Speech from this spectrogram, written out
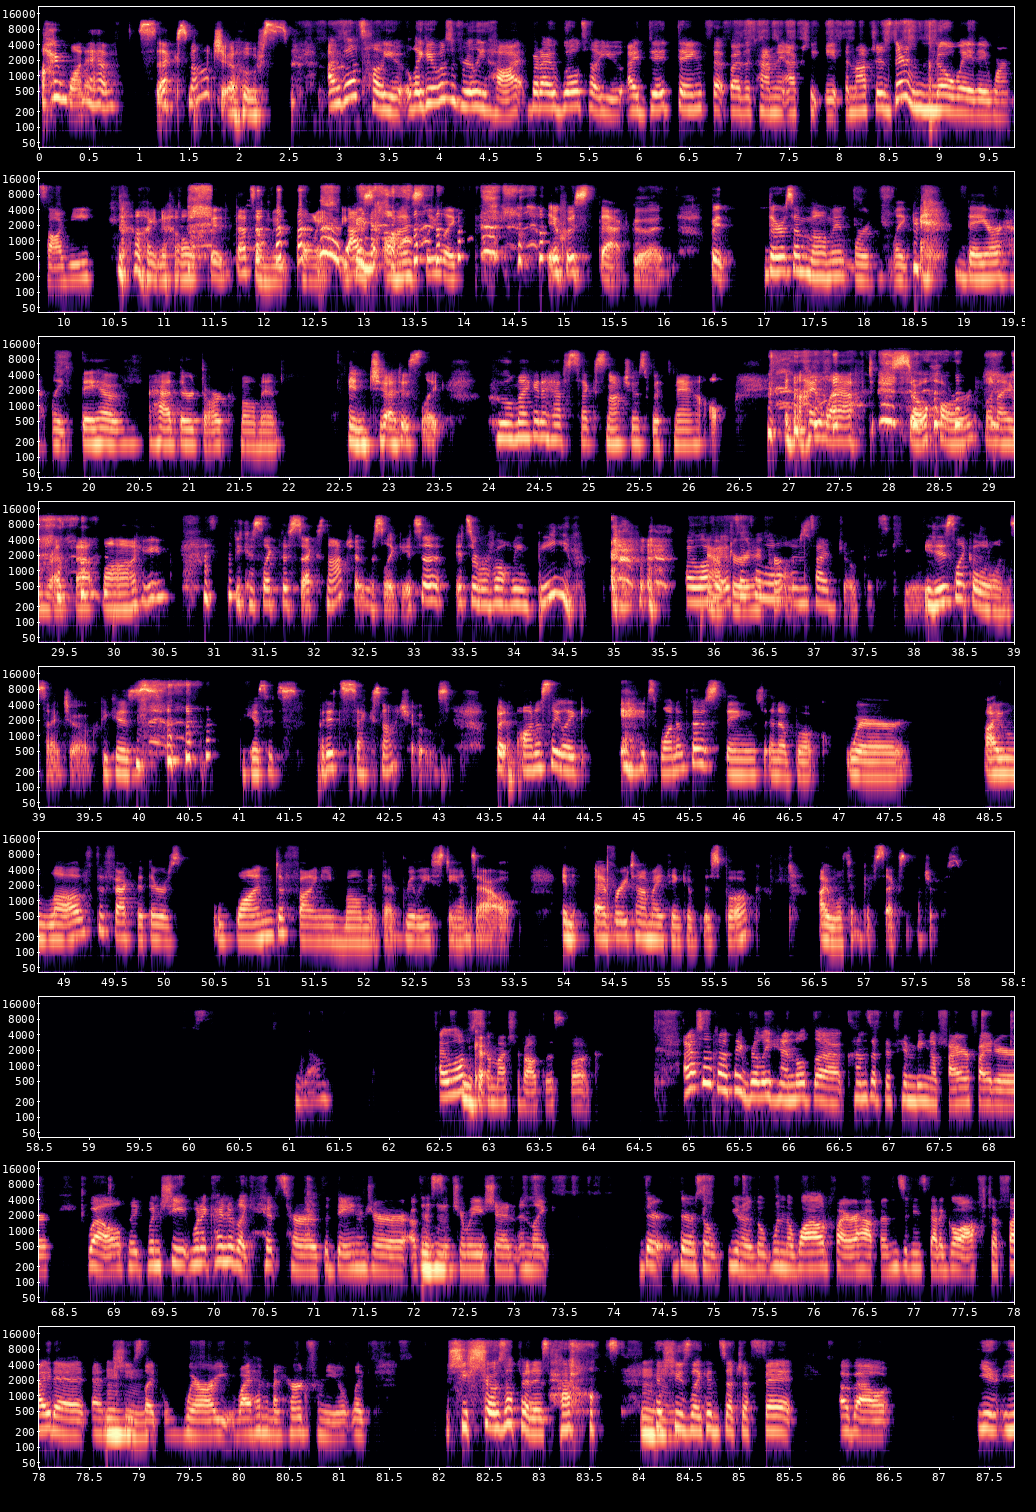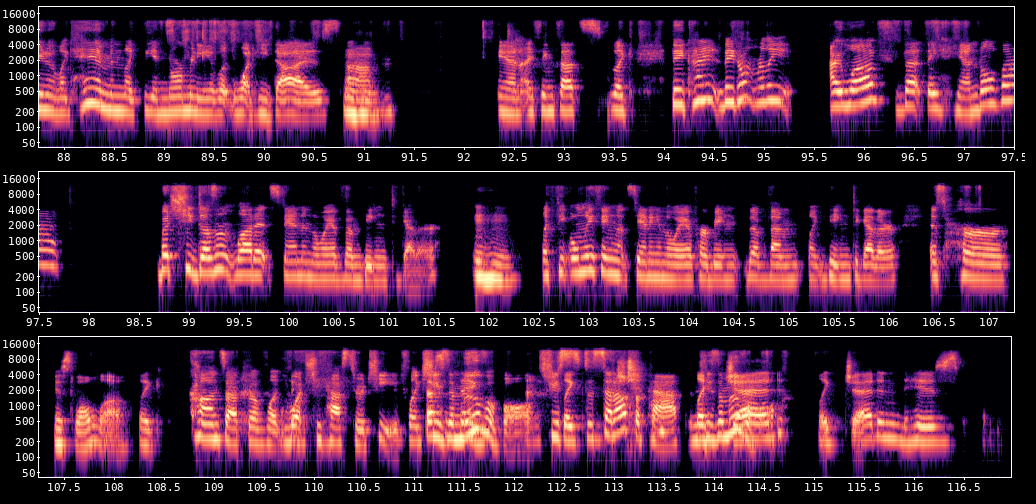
I want to have sex nachos. I will tell you, like it was really hot, but I will tell you, I did think that by the time they actually ate the nachos, there's no way they weren't soggy. I know, but that's a moot point because honestly, like it was that good. But there's a moment where like they are like they have had their dark moment, and Jed is like, who am I going to have sex nachos with now? And I laughed so hard when I read that line because like the sex nachos, like it's a it's a revolving theme. I love it. It's like it a occurs. little inside joke. It's cute. It is like a little inside joke because because it's but it's sex nachos. But honestly, like it's one of those things in a book where I love the fact that there's one defining moment that really stands out and every time I think of this book, I will think of sex nachos. Yeah. I love okay. so much about this book. I also thought they really handled the concept of him being a firefighter well. Like when she when it kind of like hits her the danger of the mm-hmm. situation and like there there's a you know the when the wildfire happens and he's got to go off to fight it and mm-hmm. she's like where are you why haven't i heard from you like she shows up at his house because mm-hmm. she's like in such a fit about you, you know like him and like the enormity of like what he does mm-hmm. um and i think that's like they kind of they don't really i love that they handle that but she doesn't let it stand in the way of them being together mm-hmm. Like the only thing that's standing in the way of her being of them like being together is her Is Lola like concept of like what she has to achieve. Like That's she's thing. immovable. She's like to set out the path and like she's immovable. Jed, like Jed and his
